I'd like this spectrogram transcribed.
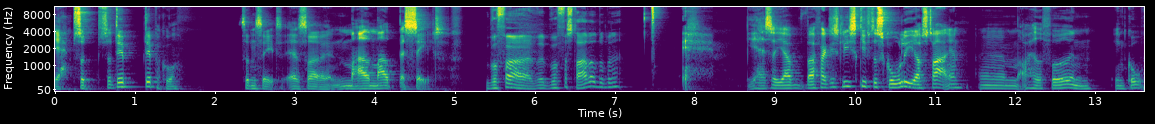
ja, så, så det, det er parkour. Sådan set. Altså meget, meget basalt. Hvorfor, hvorfor startede du på det? Ja, altså jeg var faktisk lige skiftet skole i Australien, øhm, og havde fået en, en god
